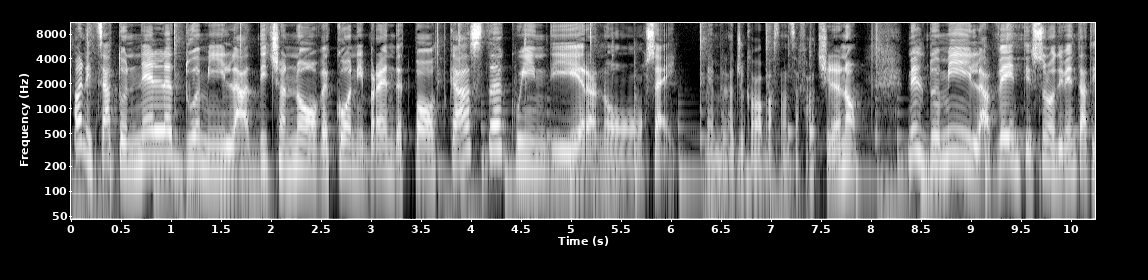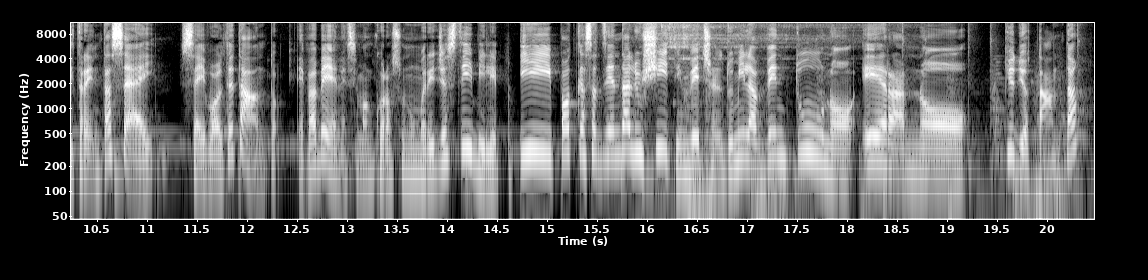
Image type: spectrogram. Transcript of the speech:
Ho iniziato nel 2019 con i branded podcast, quindi erano 6 Beh, me la giocavo abbastanza facile, no? Nel 2020 sono diventati 36, 6 volte tanto e va bene, siamo ancora su numeri gestibili. I podcast aziendali usciti invece nel 2021 erano più di 80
